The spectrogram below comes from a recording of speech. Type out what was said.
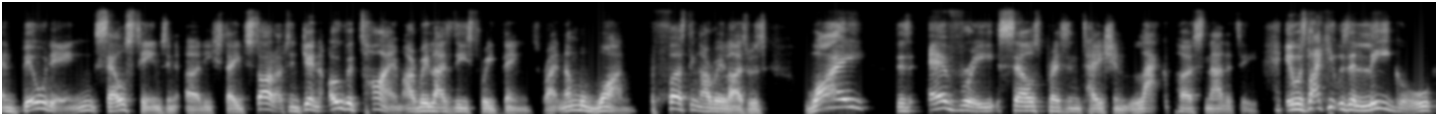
and building sales teams in early stage startups. And Jen, over time, I realized these three things, right? Number one, the first thing I realized was why does every sales presentation lack personality? It was like it was illegal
